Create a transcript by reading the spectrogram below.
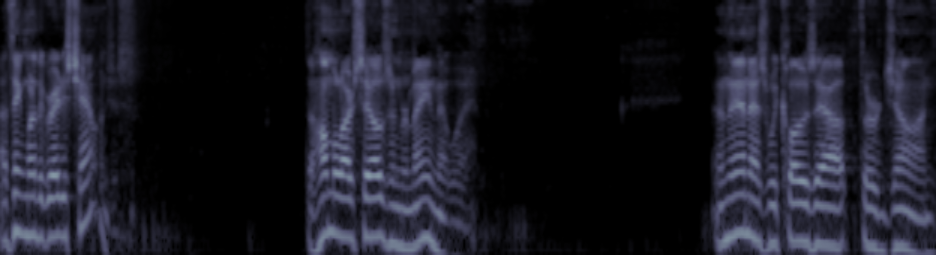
I think one of the greatest challenges to humble ourselves and remain that way. And then as we close out 3 John,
